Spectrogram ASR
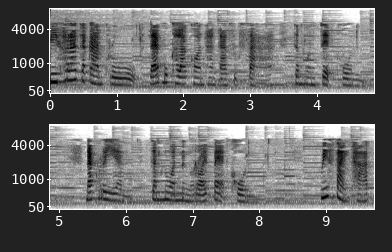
มีข้าราชการครูและบุคลากรทางการศึกษาจำนวน 7 คน นักเรียนจำนวน 108 คน วิสัยทัศน์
